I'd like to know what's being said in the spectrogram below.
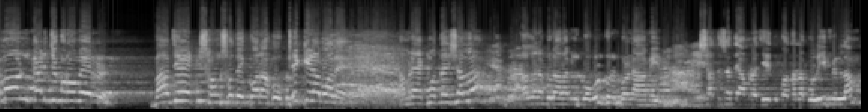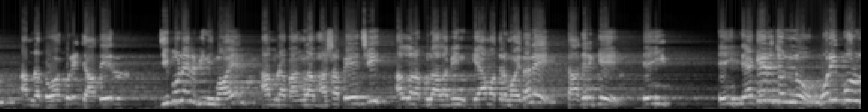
এমন কার্যক্রমের বাজেট সংসদে করা হোক, ঠিক কিনা বলে? আমরা একমত না ইনশাল্লাহ আল্লাহ রাবুল আলমিন কবুল করুন বলেন, আমিন। সাথে সাথে আমরা যেহেতু কথাটা বলেই ফেললাম, আমরা দোয়া করি, যাদের জীবনের বিনিময়ে আমরা বাংলা ভাষা পেয়েছি, আল্লাহ রাবুল আলমিন কেয়ামতের ময়দানে তাদেরকে এই এই ত্যাগের জন্য পরিপূর্ণ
